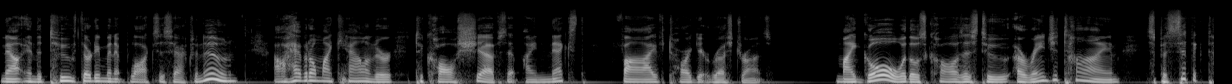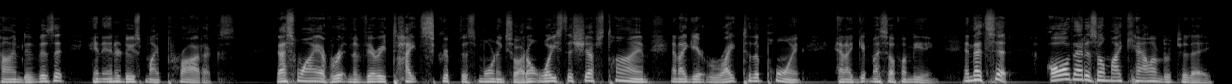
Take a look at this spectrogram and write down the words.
Now, in the two 30 minute blocks this afternoon, I'll have it on my calendar to call chefs at my next five target restaurants. My goal with those calls is to arrange a time, specific time to visit and introduce my products. That's why I've written a very tight script this morning so I don't waste the chef's time and I get right to the point and I get myself a meeting. And that's it. All that is on my calendar today,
